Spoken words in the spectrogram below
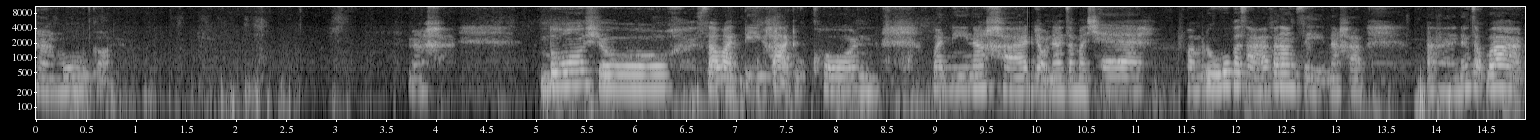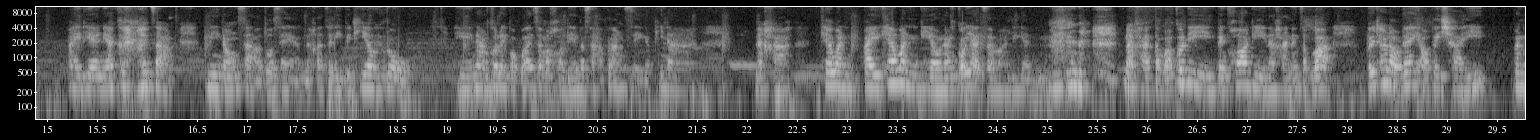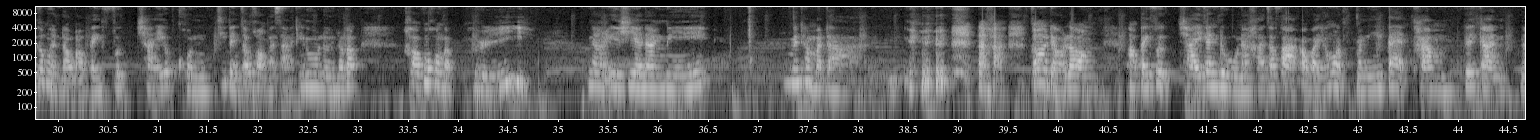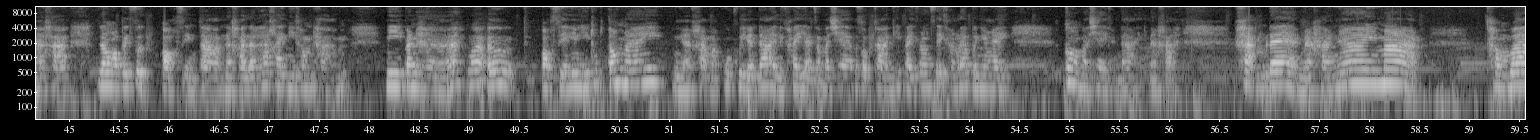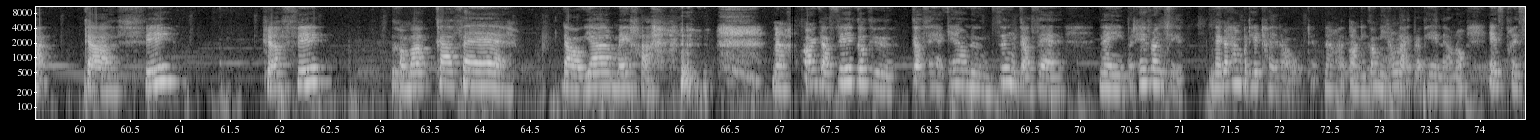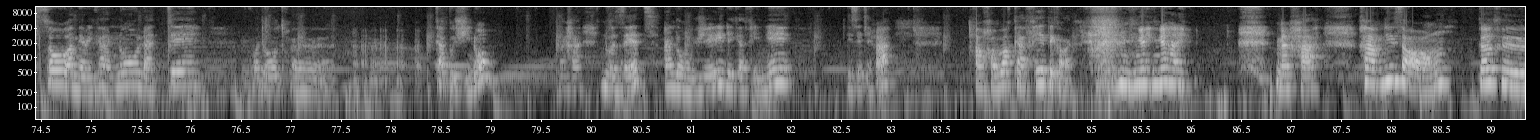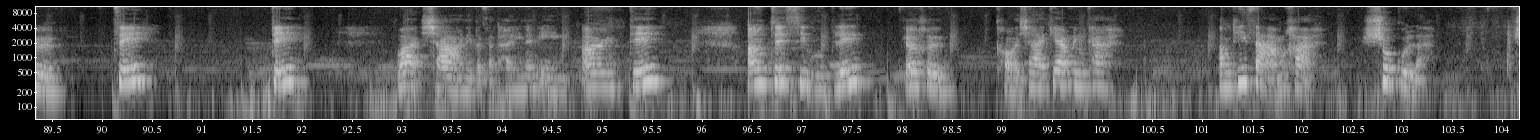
หามุมก่อนนะคะ Bonjour สวัสดีค่ะทุกคน วันนี้นะคะ เดี๋ยวนาจะมาแชร์ความรู้ภาษาฝรั่งเศสนะคะเนื่องจากว่าไอเดียนี้เกิดมาจากมีน้องสาวตัวแสบนะคะ จะหนีไปเที่ยวยุโรปทีนี้นางก็เลยบอกว่าจะมาขอเรียนภาษาฝรั่งเศสกับพี่นานะคะ แค่วันไปแค่วันเดียวนางก็อยากจะมาเรียนนะคะ แต่ว่าก็ดีเป็นข้อดีนะคะ เนื่องจากว่าเอ้ยถ้าเราได้เอาไปใช้ มันก็เหมือนเราเอาไปฝึกใช้กับคนที่เป็นเจ้าของภาษาที่นู่นเลยแล้วแบบเขาก็คงแบบเฮ้ยนางเอเชียนางนี้ ไม่ธรรมดานะคะ ก็เดี๋ยวลองเอาไปฝึกใช้กันดูนะคะ จะฝากเอาไว้ทั้งหมดวันนี้ 8คำด้วยกันนะคะ ลองเอาไปฝึกออกเสียงตามนะคะ แล้วถ้าใครมีคำถาม มีปัญหาว่าเออออกเสียงอย่างนี้ถูกต้องไหมอย่างเงี้ยค่ะมาพูดคุยกันได้หรือใครอยากจะมาแชร์ประสบการณ์ที่ไปฝรั่งเศสครั้งแรกเป็นยังไง ก็มาแชร์กันได้นะคะคำแรกนะคะ ง่ายมาก คำว่ากาเฟกาเฟคำว่ากาแฟ เดายากไหมคะนะออนกาเฟ่ก็คือกาแฟแก้วหนึ่ง ซึ่งกาแฟในประเทศฝรั่งเศสแม้กระทั่งประเทศไทยเรานะคะตอนนี้ก็มีทั้งหลายประเภทแล้วเนาะเอสเปรสโซ่อเมริกาโน่ลาเต้วอโดเทอร์คาปูชิโน่นะคะนูเซตอลงเจเดกาเฟเน่เอเซติเอาคำว่ากาเฟ่ไปก่อน ง่ายๆนะคะคำที่สอง ก็คือเจเจว่าชาในภาษาไทยนั่นเอง un thé un thé s'il vous plaît ก็คือขอชาแก้วหนึ่งค่ะคำที่สามค่ะ chocolat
